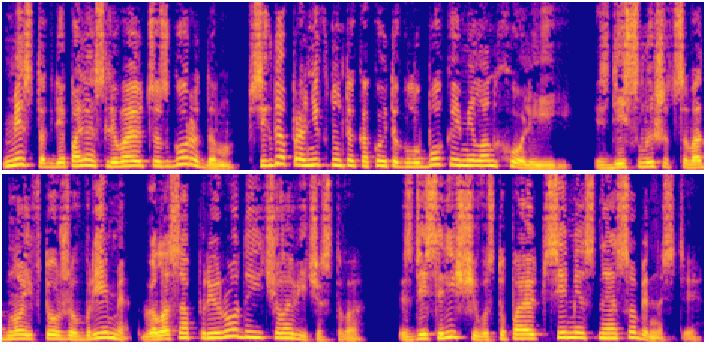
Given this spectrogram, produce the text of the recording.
Место, где поля сливаются с городом, всегда проникнуто какой-то глубокой меланхолией. Здесь слышатся в одно и в то же время голоса природы и человечества. Здесь резче выступают все местные особенности.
